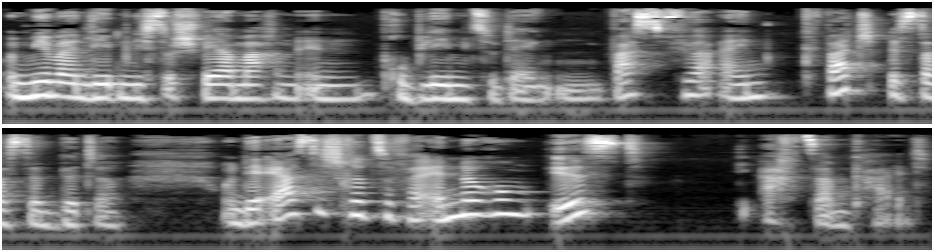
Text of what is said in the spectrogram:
und mir mein Leben nicht so schwer machen, in Problemen zu denken. Was für ein Quatsch ist das denn bitte? Und der erste Schritt zur Veränderung ist die Achtsamkeit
